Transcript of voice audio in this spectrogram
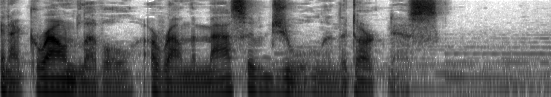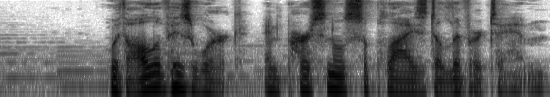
and at ground level around the massive jewel in the darkness. With all of his work and personal supplies delivered to him,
